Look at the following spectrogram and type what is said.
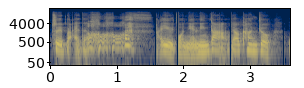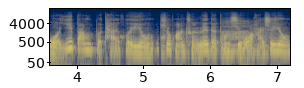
最白的，还有我年龄大了要抗皱，我一般不太会用视黄醇类的东西，我还是用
